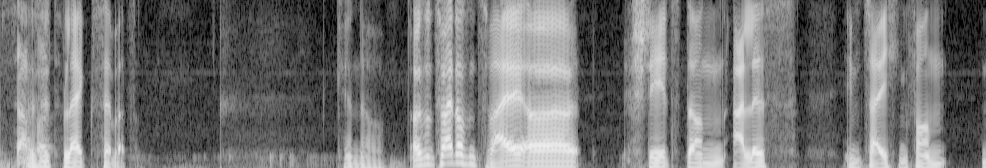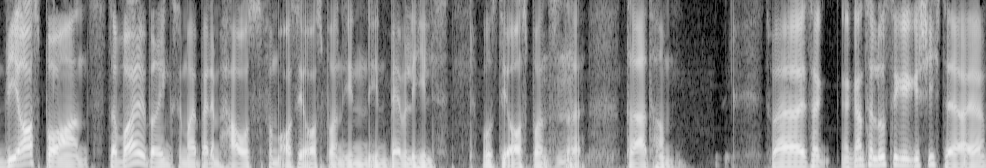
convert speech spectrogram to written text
Sabbath. Das ist Black Sabbath. Genau. Also 2002 äh, steht dann alles im Zeichen von The Osbournes. Da war ich übrigens einmal bei dem Haus vom Ozzy Osbourne in, in Beverly Hills, wo es die Osbournes Mhm. dra draht haben. Das war ist eine, eine ganz lustige Geschichte, ja, ja.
